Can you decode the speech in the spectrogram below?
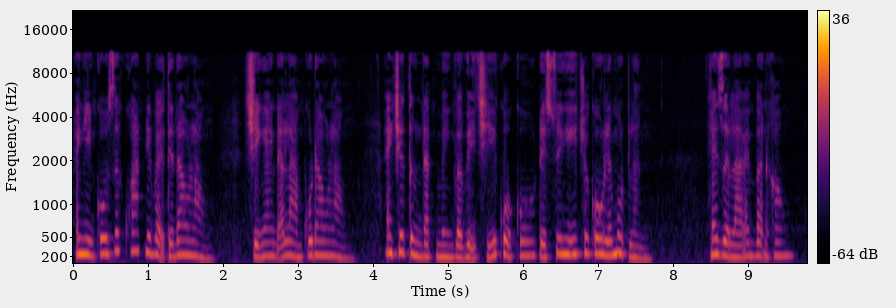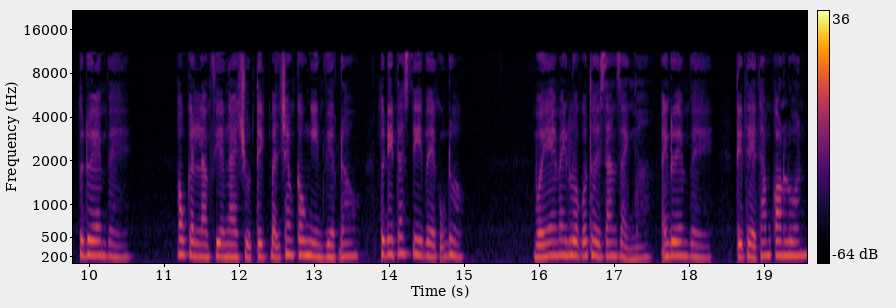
Anh nhìn cô dứt khoát như vậy thì đau lòng. Chính anh đã làm cô đau lòng. Anh chưa từng đặt mình vào vị trí của cô Để suy nghĩ cho cô lấy một lần. Hết giờ làm em bận không? Tôi đưa em về. Không cần làm phiền ngài chủ tịch bận trăm công nghìn việc đâu. Tôi đi taxi về cũng được. Với em, anh luôn có thời gian rảnh mà. Anh đưa em về, Tiện thể thăm con luôn.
